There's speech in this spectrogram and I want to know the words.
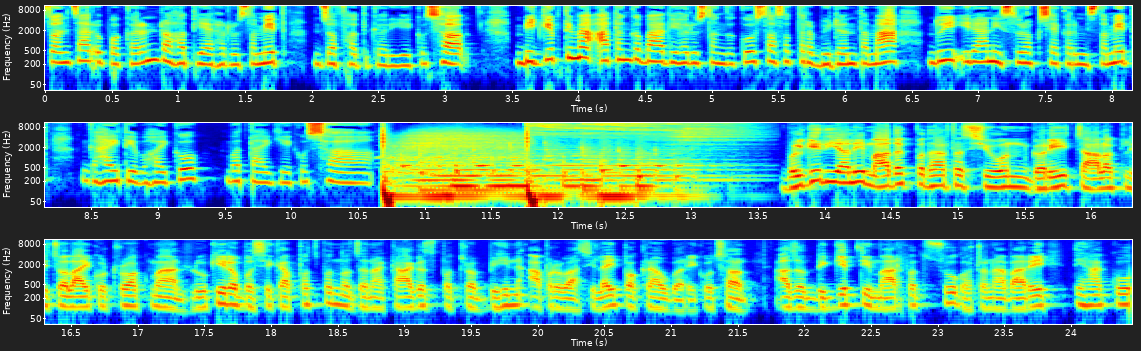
संचार उपकरण र हतियार हतियारहरू समेत जफत गरिएको छ। विज्ञप्तिमा आतंकवादीहरूसँगको सशस्त्र भिडन्तमा दुई इरानी सुरक्षाकर्मी समेत घाइते भएको बताइएको छ। बुल्गेरियाले मादक पदार्थ सेवन गरी चालकले चलाएको ट्रकमा लुकेर बसेका पचपन्नजना कागजपत्र विहीन आप्रवासीलाई पक्राउ गरेको छ। आज विज्ञप्ति मार्फत सो घटनाबारे त्यहाँको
